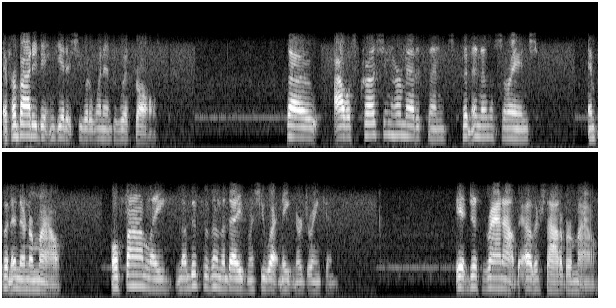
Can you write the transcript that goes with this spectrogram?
if her body didn't get it, she would have went into withdrawals. So I was crushing her medicine, putting it in a syringe, and putting it in her mouth. Well, finally, now this was in the days when she wasn't eating or drinking. It just ran out the other side of her mouth,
